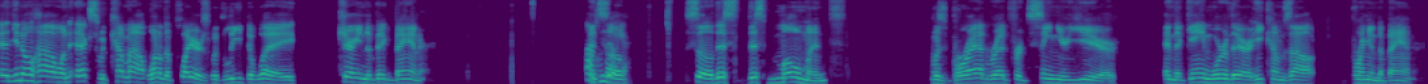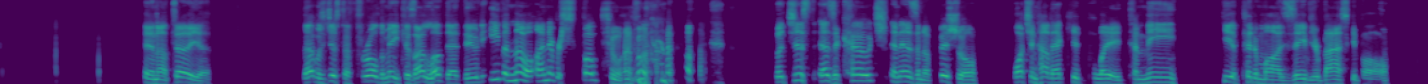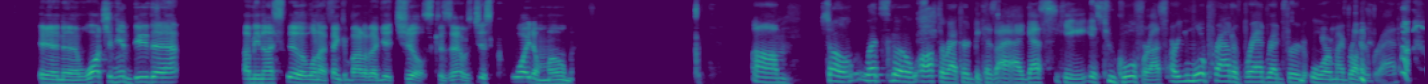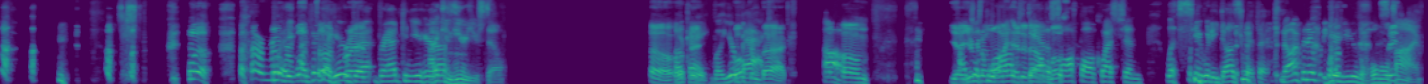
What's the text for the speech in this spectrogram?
And you know how when X would come out, one of the players would lead the way carrying the big banner. I'm and so, so this this moment was Brad Redford's senior year, and the game we're there, he comes out bringing the banner, and I'll tell you, that was just a thrill to me because I love that dude, even though I never spoke to him. but just as a coach and as an official, watching how that kid played, to me, he epitomized Xavier basketball. And uh, watching him do that, I mean, I still, when I think about it, I get chills because that was just quite a moment. Um, so let's go off the record because I, I guess he is too cool for us. Are you more proud of Brad Redford or my brother Brad? Well, I remember Wait, I one think I time, hear Brad. Brad. Brad, can you hear me? I us? can hear you still. Oh, okay. Okay, well you're Welcome back. back. Oh, Um, yeah, I you're just going to want to lobbed edit Dad out a most. softball question. Let's see what he does with it. no, I've been able to hear you the whole See- time.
